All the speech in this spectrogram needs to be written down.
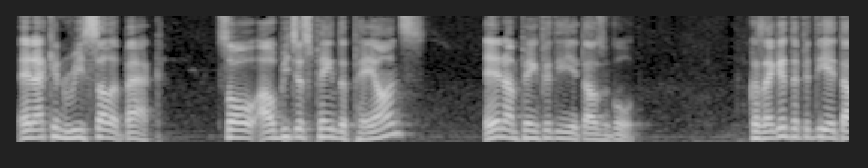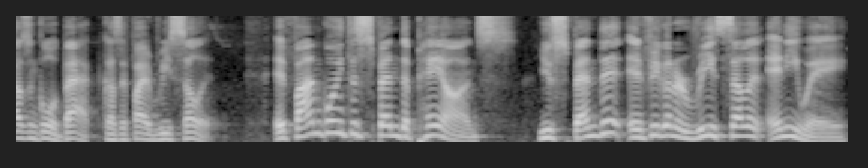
and I can resell it back. So I'll be just paying the pheons and I'm paying 58,000 gold. Because I get the 58,000 gold back because if I resell it. If I'm going to spend the pheons, you spend it. If you're going to resell it anyway,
